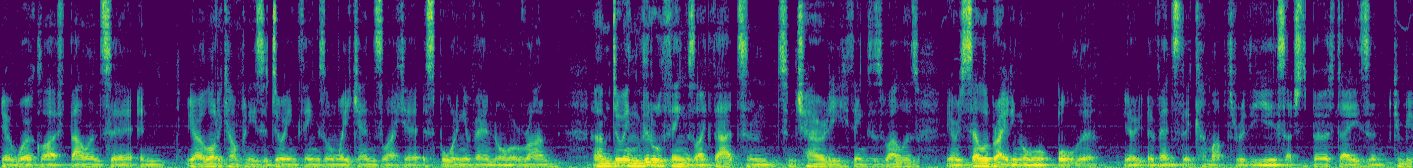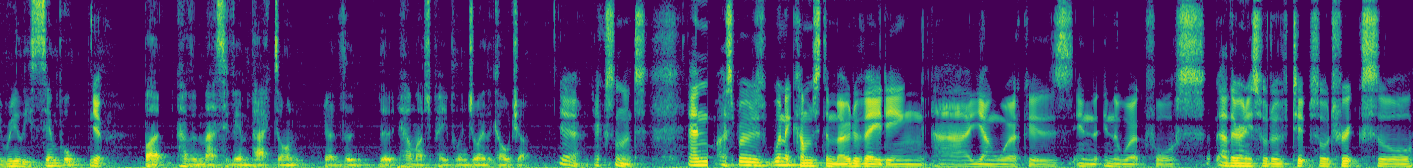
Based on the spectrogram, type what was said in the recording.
you know, work-life balance, and, and, you know a lot of companies are doing things on weekends like a, a sporting event or a run, um, doing little things like that, some some charity things as well as you know celebrating all, all the you know events that come up through the year, such as birthdays, and can be really simple, yep. but have a massive impact on you know, the, the how much people enjoy the culture. Yeah, excellent. And I suppose when it comes to motivating uh, young workers in in the workforce, are there any sort of tips or tricks or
